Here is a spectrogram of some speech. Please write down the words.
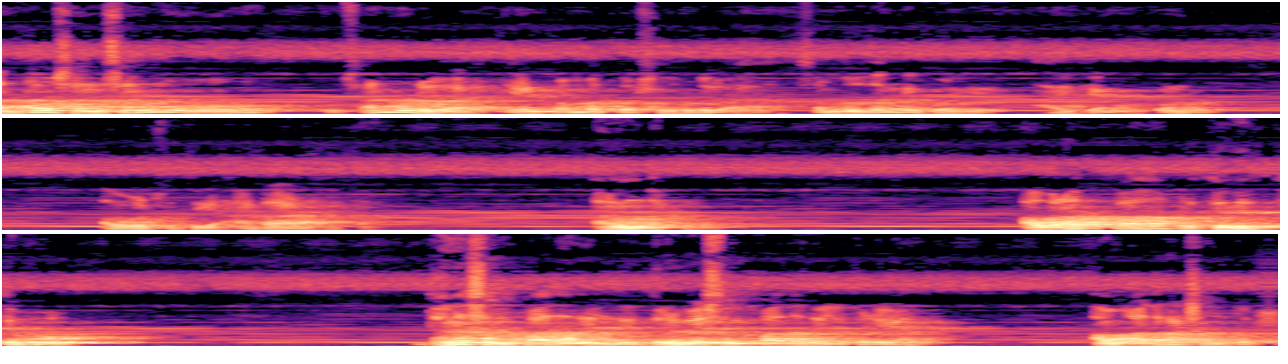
ಅಂಥವು ಸಣ್ಣ ಸಣ್ಣ ಸಣ್ಣ ಹುಡುಗ ಎಂಟು ಒಂಬತ್ತು ವರ್ಷದ ಹುಡುಗ ಸಮುದ್ರದಲ್ಲಿ ಹೋಗಿ ಆಯ್ಕೆ ಮಾಡಿಕೊಂಡು ಅವುಗಳ ಜೊತೆಗೆ ಆಟ ಆಡಬೇಕು ಆನಂದ ಅವರಪ್ಪ ಪ್ರತಿನಿತ್ಯವೂ ಧನ ಸಂಪಾದನೆಯಲ್ಲಿ, ದ್ರವ್ಯ ಸಂಪಾದನೆಯಲ್ಲಿ ತೊಡಗ್ಯಾನ ಅವ ಅದರಾಗ ಸಂತೋಷ.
